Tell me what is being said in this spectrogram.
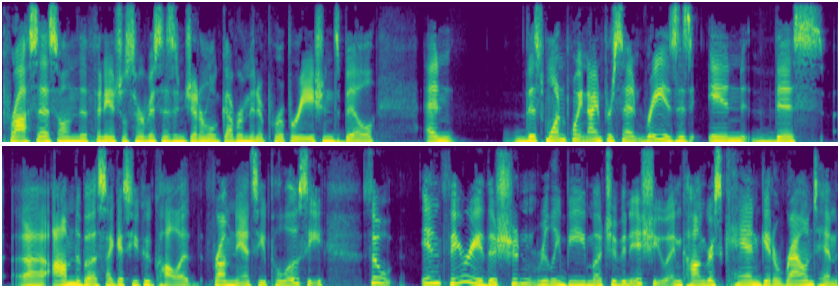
process on the financial services and general government appropriations bill. And this 1.9% raise is in this uh, omnibus, I guess you could call it, from Nancy Pelosi. So in theory, this shouldn't really be much of an issue, and Congress can get around him.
